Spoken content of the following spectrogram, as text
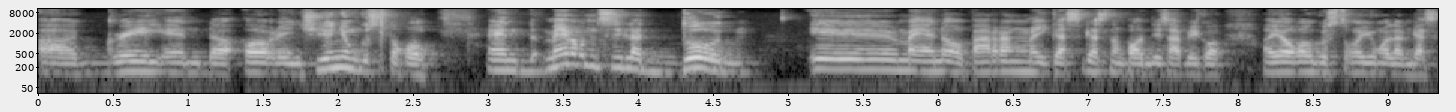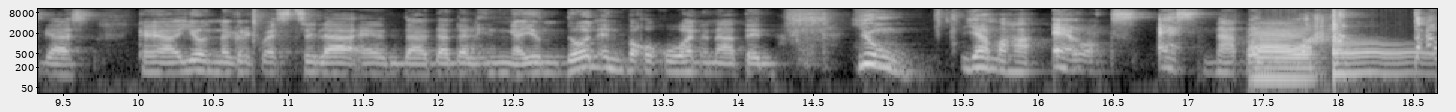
uh, gray and uh, orange. Yun yung gusto ko. And meron sila doon eh, may ano, parang may gas-gas ng konti. Sabi ko, ayoko, gusto ko yung walang gas-gas. Kaya yun, nag-request sila and uh, dadalhin ngayon doon and makukuha na natin yung Yamaha Aerox S natin. What the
